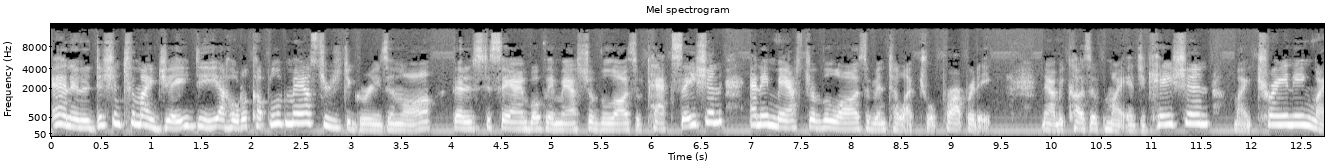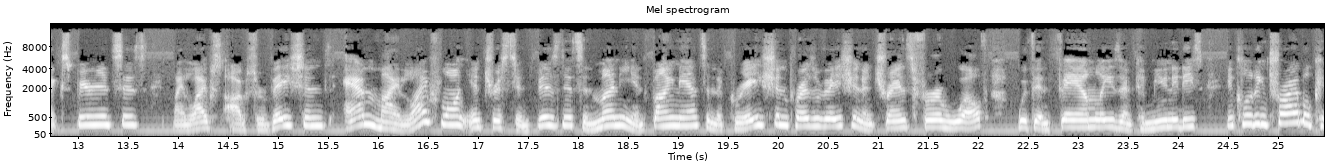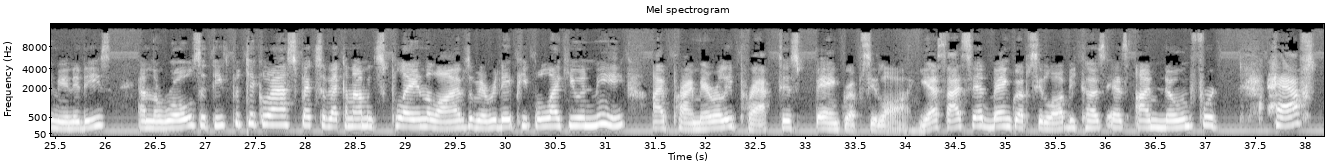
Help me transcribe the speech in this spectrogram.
And in addition to my JD, I hold a couple of master's degrees in law. That is to say, I am both a master of the laws of taxation and a master of the laws of intellectual property. Now, because of my education, my training, my experiences, my life's observations, and my lifelong interest in business and money and finance and the creation, preservation, and transfer of wealth within families and communities, including tribal communities, and the roles that these particular aspects of economics play in the lives of everyday people like you and me, I primarily practice bankruptcy law. Yes, I said bankruptcy law because as I'm known for half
